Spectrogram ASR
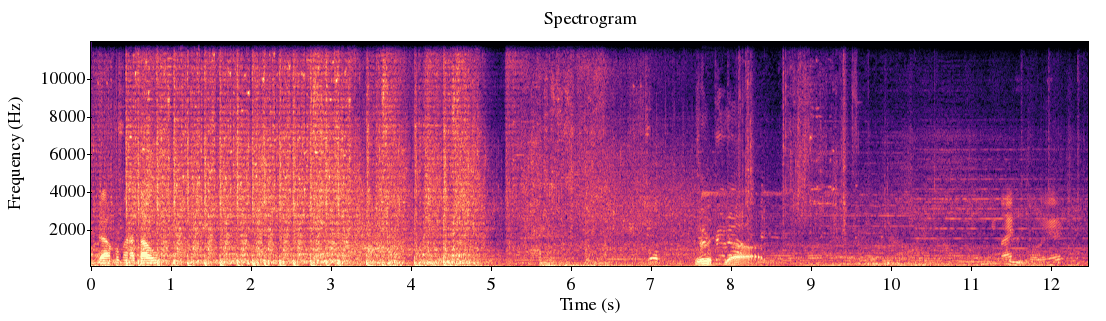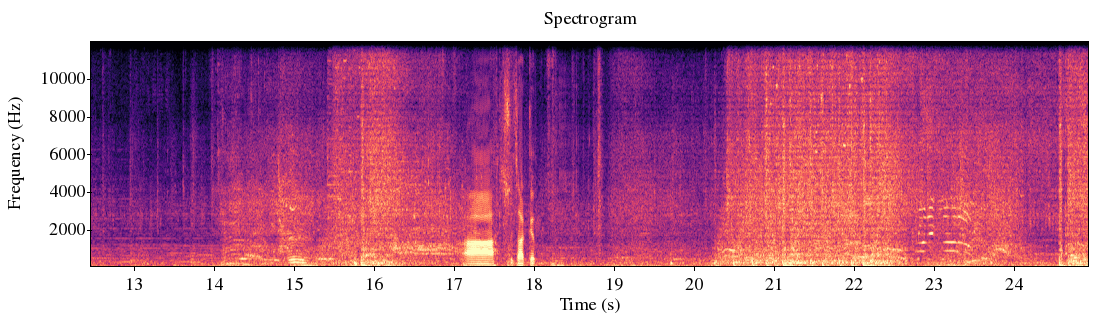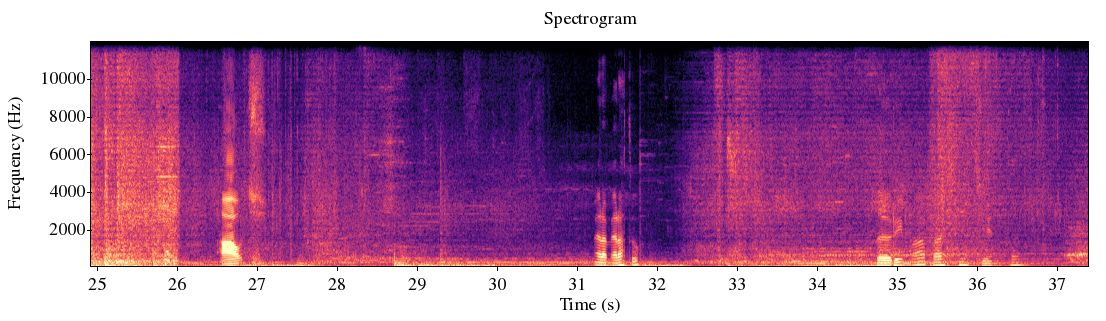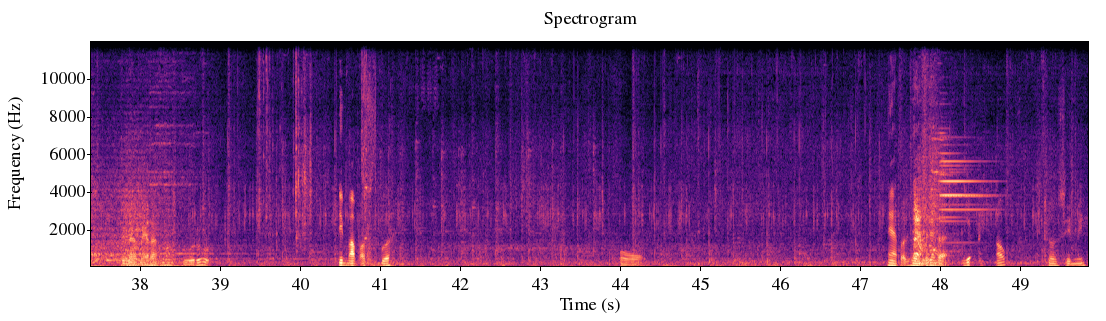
Udah aku mana tahu. Good job. Nice, boleh. Ah, shit, sakit. Ouch. Merah-merah tuh. Terima kasih cinta. Merah-merah mah guru. Di map maksud gua. Oh. Ini apa bisa nganterin nggak? Nope. Ke sini.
